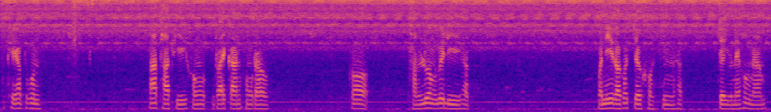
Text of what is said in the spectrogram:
โอเคครับทุกคนล่าทาผีของรายการของเรา ก็ผ่านล่วงด้วยดีครับ วันนี้เราก็เจอของจริงนะครับ เจออยู่ในห้องน้ำ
